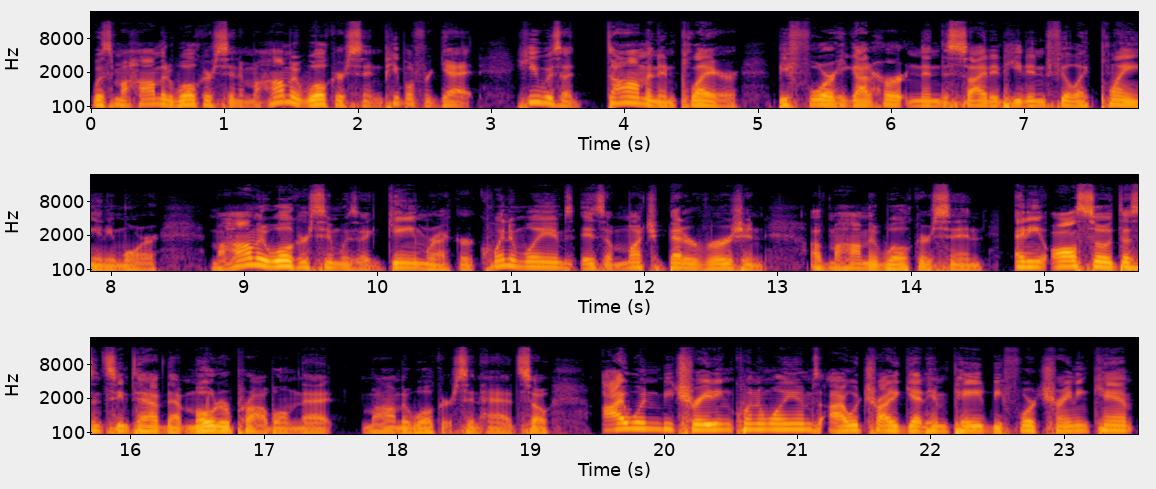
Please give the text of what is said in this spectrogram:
was Muhammad Wilkerson. And Muhammad Wilkerson, people forget, he was a dominant player before he got hurt and then decided he didn't feel like playing anymore. Muhammad Wilkerson was a game wrecker. Quinnen Williams is a much better version of Muhammad Wilkerson. And he also doesn't seem to have that motor problem that Muhammad Wilkerson had. So I wouldn't be trading Quinnen Williams. I would try to get him paid before training camp.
